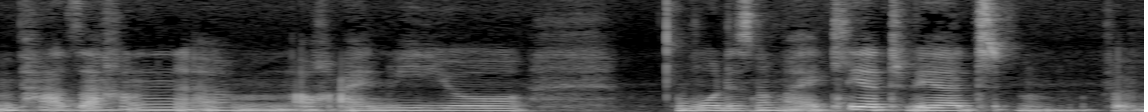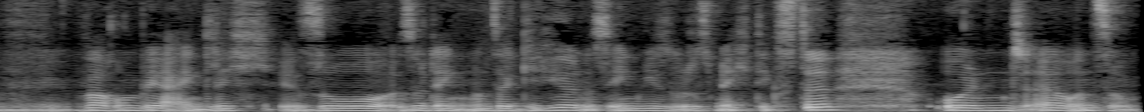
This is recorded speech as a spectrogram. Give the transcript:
ein paar Sachen, ähm, auch ein Video, wo das nochmal erklärt wird, warum wir eigentlich so, so denken, unser Gehirn ist irgendwie so das Mächtigste und äh, uns so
